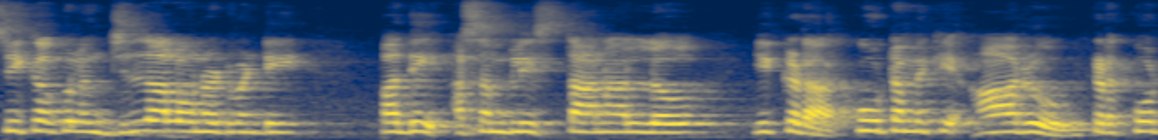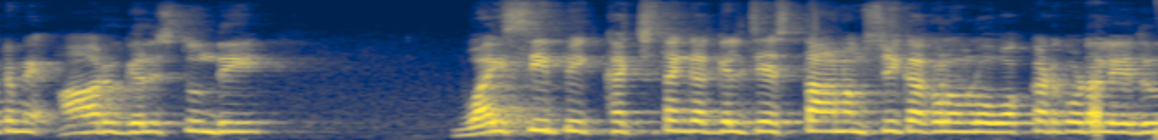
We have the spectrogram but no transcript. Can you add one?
శ్రీకాకుళం జిల్లాలో ఉన్నటువంటి పది అసెంబ్లీ స్థానాల్లో ఇక్కడ కూటమికి ఆరు ఇక్కడ కూటమి ఆరు గెలుస్తుంది. వైసీపీ ఖచ్చితంగా గెలిచే స్థానం శ్రీకాకుళంలో ఒక్కడు కూడా లేదు.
